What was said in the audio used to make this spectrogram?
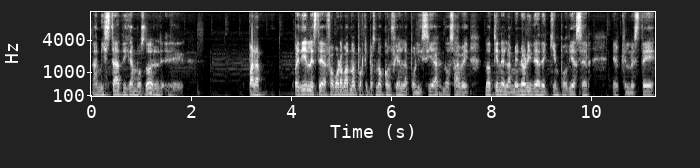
amistad, digamos, ¿no? Eh, para pedirle este favor a Batman porque pues no confía en la policía, no sabe, no tiene la menor idea de quién podría ser el que lo esté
